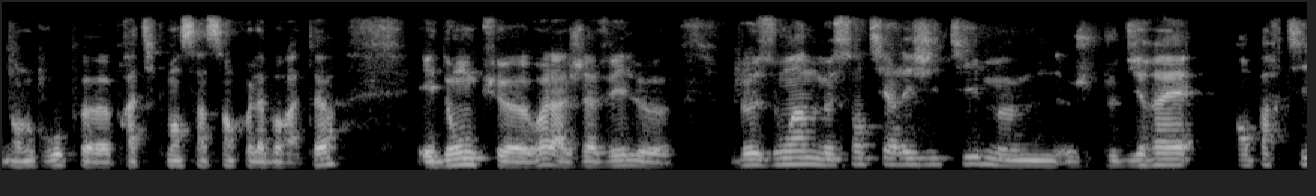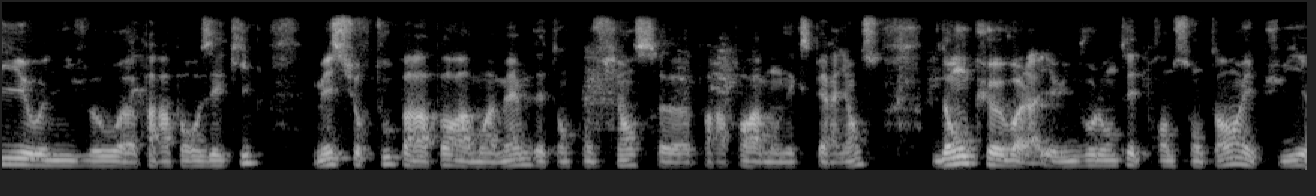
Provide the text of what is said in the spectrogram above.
dans le groupe pratiquement 500 collaborateurs. Et donc, voilà, j'avais le besoin de me sentir légitime, je dirais, en partie au niveau euh, par rapport aux équipes, mais surtout par rapport à moi-même, d'être en confiance euh, par rapport à mon expérience. Donc euh, voilà, il y a eu une volonté de prendre son temps et puis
